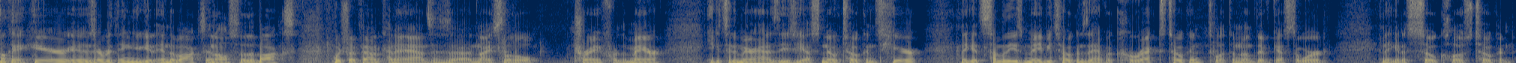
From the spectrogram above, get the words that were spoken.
Okay, here is everything you get in the box and also the box, which I found kind of adds as a nice little tray for the mayor. You can see the mayor has these yes no tokens here. They get some of these maybe tokens, they have a correct token to let them know they've guessed the word, and they get a so close token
